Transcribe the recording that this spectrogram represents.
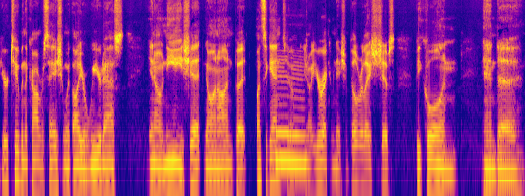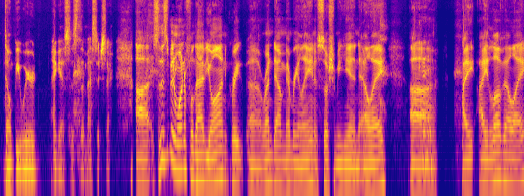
you're tubing the conversation with all your weird ass you know, needy shit going on. But once again, mm. to you know, your recommendation: build relationships, be cool, and and uh, don't be weird. I guess is the message there. Uh, so this has been wonderful to have you on. Great uh, rundown memory lane of social media in LA. Uh, I I love LA.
